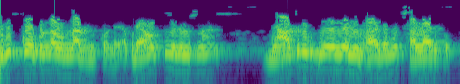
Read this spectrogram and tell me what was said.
ఇరుక్కోకుండా ఉన్నారనుకోండి అప్పుడు ఏమవుతుందో తెలుసిన? జ్ఞాతృజ్ఞేయ విభాగము చల్లారిపోతుంది.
